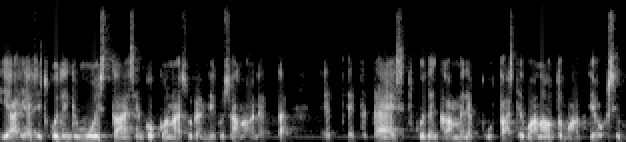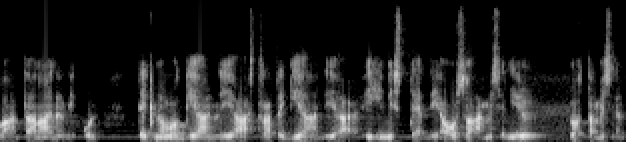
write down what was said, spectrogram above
ja, ja sitten kuitenkin muistaen sen kokonaisuuden, niin kuin sanoin, että, että, että tämä ei sitten kuitenkaan mene puhtaasti vain automaatioksi, vaan tämä on aina niin kuin teknologian ja strategian ja ihmisten ja osaamisen ja johtamisen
